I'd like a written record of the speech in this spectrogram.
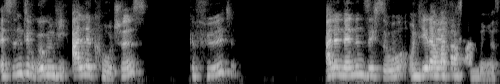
es sind irgendwie alle Coaches gefühlt. Alle nennen sich so und jeder ja. macht was anderes.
